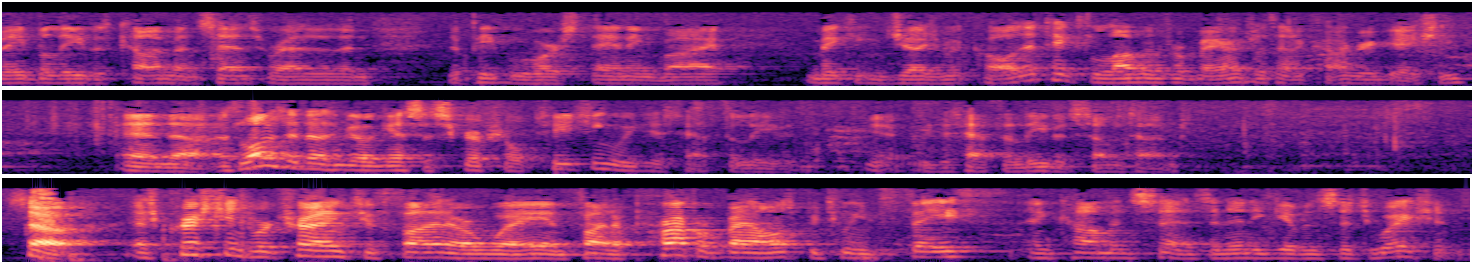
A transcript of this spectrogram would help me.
they believe is common sense rather than the people who are standing by making judgment calls. It takes love and forbearance within a congregation. And uh, as long as it doesn't go against the scriptural teaching, we just have to leave it. You know, we just have to leave it sometimes. So, as Christians, we're trying to find our way and find a proper balance between faith and common sense in any given situation.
